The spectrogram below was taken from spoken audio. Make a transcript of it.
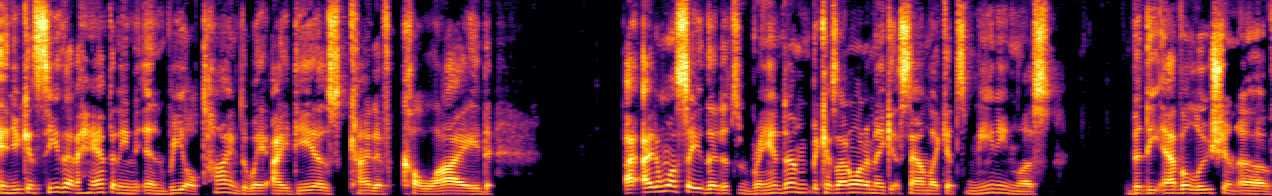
and you can see that happening in real time the way ideas kind of collide. I, I don't want to say that it's random because I don't want to make it sound like it's meaningless, but the evolution of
